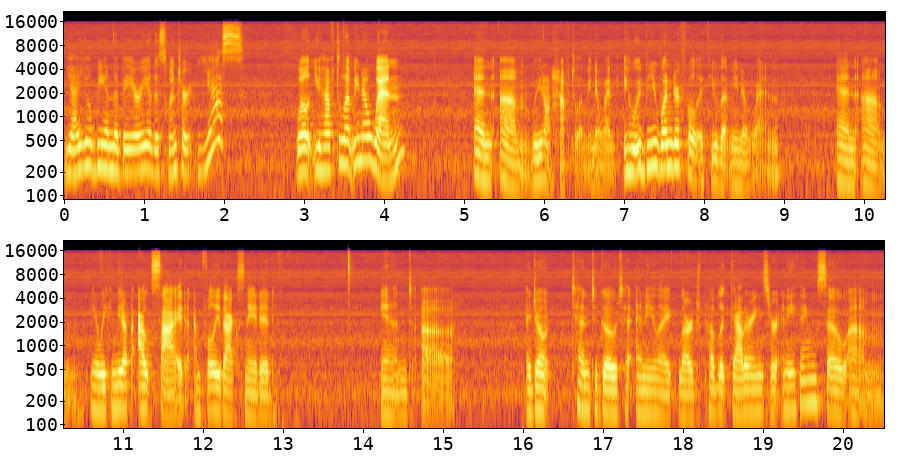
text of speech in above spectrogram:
Yeah, you'll be in the Bay Area this winter. Yes. Well, you have to let me know when. And um, you don't have to let me know when. It would be wonderful if you let me know when. And um, you know, we can meet up outside. I'm fully vaccinated, and uh, I don't tend to go to any like large public gatherings or anything. So um,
